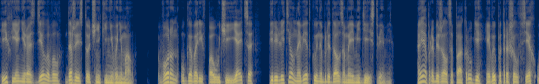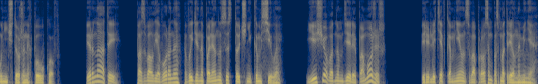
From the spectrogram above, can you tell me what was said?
Их я не разделывал, даже источники не вынимал. Ворон, уговорив паучьи яйца, перелетел на ветку и наблюдал за моими действиями. А я пробежался по округе и выпотрошил всех уничтоженных пауков. «Пернатый!» — позвал я ворона, выйдя на поляну с источником силы. «Еще в одном деле поможешь?» Перелетев ко мне, он с вопросом посмотрел на меня.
